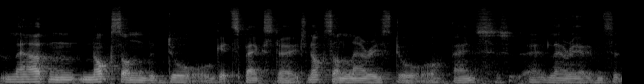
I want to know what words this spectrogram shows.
Loudon knocks on the door, gets backstage, knocks on Larry's door, and, and Larry opens it,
